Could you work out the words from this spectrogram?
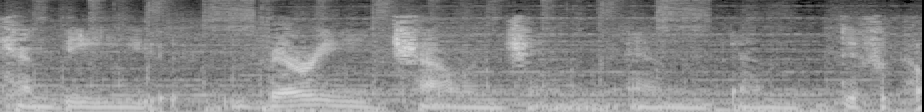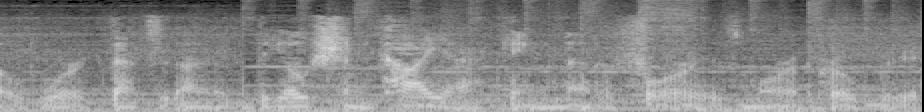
can be very challenging and, and difficult work. That's uh, the ocean kayaking metaphor is more appropriate.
